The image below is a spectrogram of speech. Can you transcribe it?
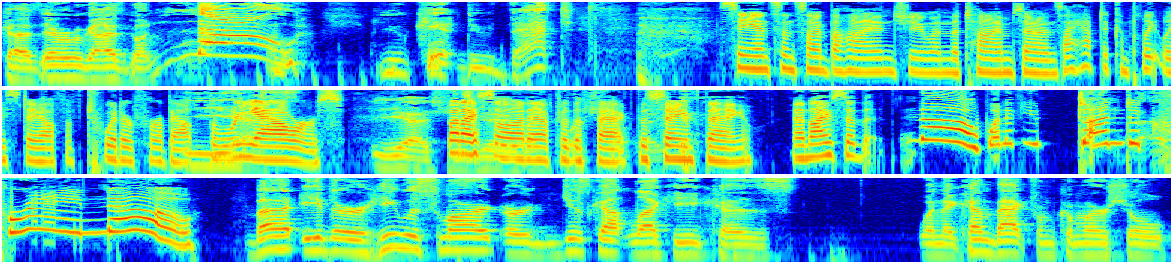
because every guy's going, "No, you can't do that." See, and since I'm behind you in the time zones, I have to completely stay off of Twitter for about three Yes. hours. Yes, But I saw it after the fact, the same thing. And I said, that, No, what have you done to uh, Crane? No. But either he was smart or just got lucky because when they come back from commercial,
